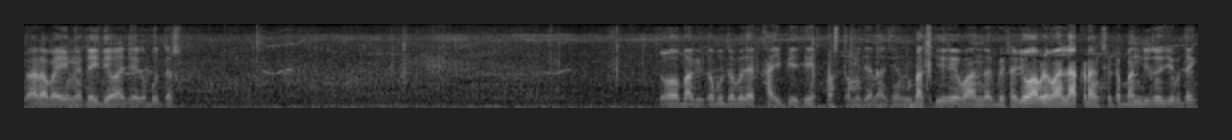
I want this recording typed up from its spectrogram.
તારા ભાઈને દઈ દેવા છે કબૂતર. તો બાકી કબૂતર બધા ખાઈ પીએ છીએ. મસ્ત મજાના છે. બાકી એવા અંદર બેઠા. જો આપણે લાકડાનો સેટઅપ બાંધી દીધો છે બધા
